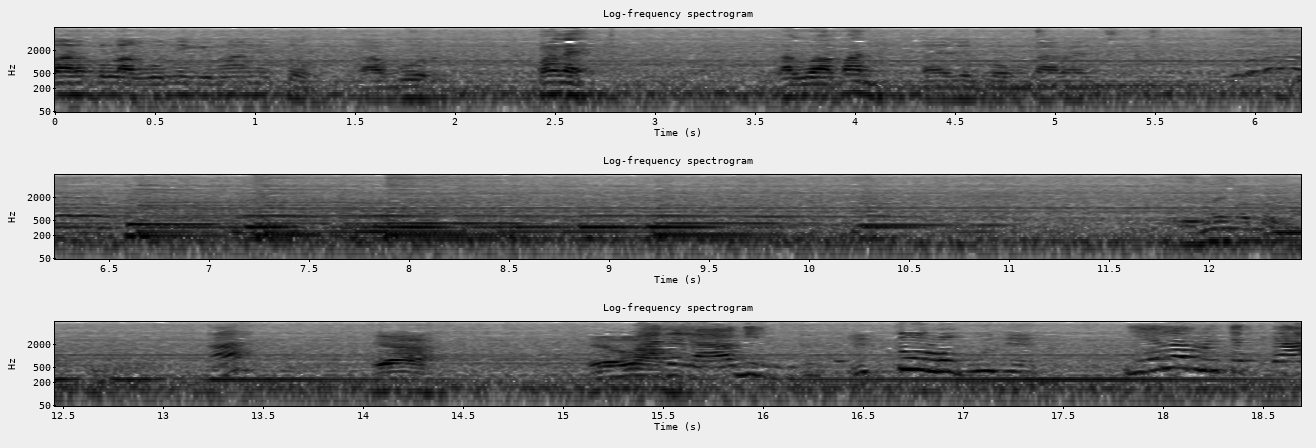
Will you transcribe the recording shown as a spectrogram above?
keluar tuh lagunya gimana tuh? Kabur. Mana? Lagu apa saya dibongkar aja. Ini. Hah? ya. Ada lagi. Itu lagunya. Iya lah mencetak kan.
